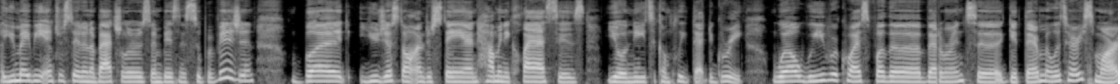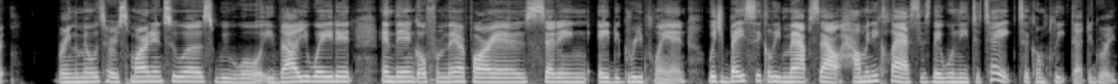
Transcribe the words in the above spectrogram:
you may be interested in a bachelor's in business supervision, but you just don't understand how many classes you'll need to complete that degree. Well, we request for the veteran to get their military smart. Bring the military smart into us. We will evaluate it and then go from there, as far as setting a degree plan, which basically maps out how many classes they will need to take to complete that degree.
